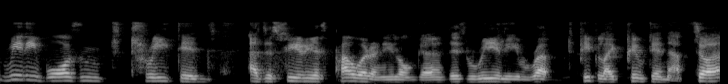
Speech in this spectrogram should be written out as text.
really wasn't treated as a serious power any longer. This really rubbed people like Putin up. So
